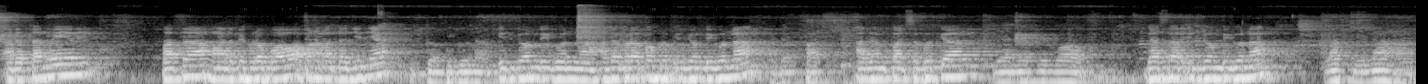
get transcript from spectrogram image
ada tanwin patah menghadapi huruf waw apa nama tajwidnya? Idgom diguna. Idgham biguna ada berapa huruf idgham biguna? ada empat. Ada empat sebutkan. Ya nabi mau dasar idgham biguna laki naha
